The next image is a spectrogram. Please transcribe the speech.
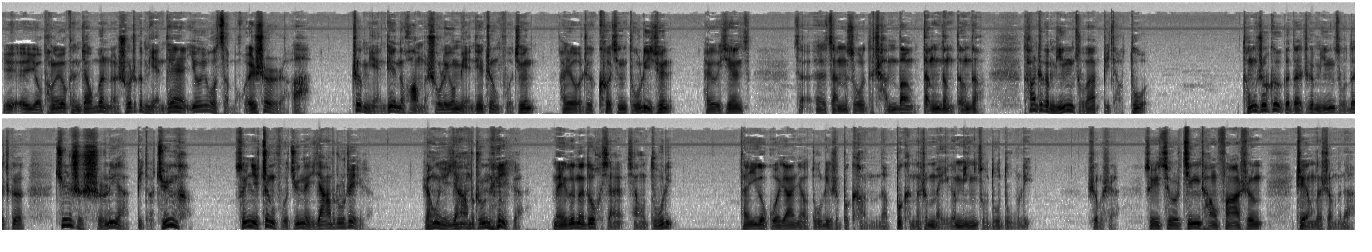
有有朋友可能就要问了，说这个缅甸又又怎么回事啊？啊，这缅甸的话，我们说了有缅甸政府军，还有这个克钦独立军，还有一些咱呃咱们所谓的禅帮等等等等，它这个民族啊比较多，同时各个的这个民族的这个军事实力啊比较均衡，所以你政府军呢压不住这个。然后也压不住那个，每个呢都想想要独立，但一个国家你要独立是不可能的，不可能是每个民族都独立，是不是？所以就是经常发生这样的什么呢？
